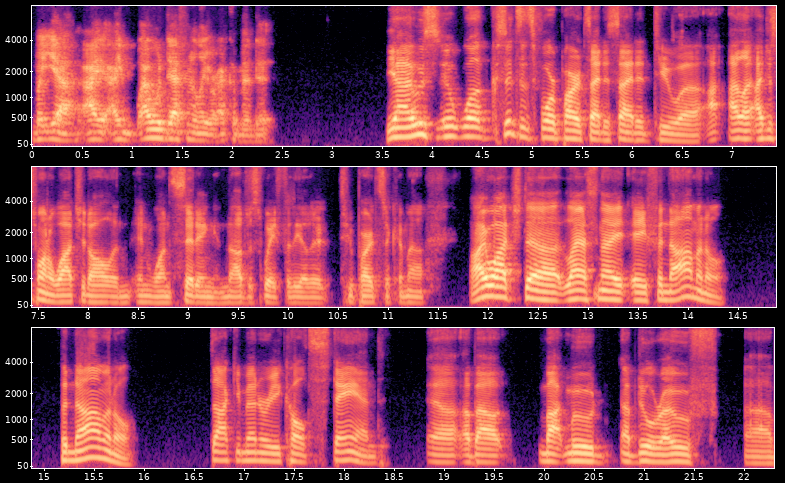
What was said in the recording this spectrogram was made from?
But yeah, I, I I would definitely recommend it. Yeah, I was well since it's four parts. I decided to. Uh, I I, I just want to watch it all in in one sitting, and I'll just wait for the other two parts to come out. I watched uh, last night a phenomenal, phenomenal documentary called Stand uh, about Mahmoud Abdul Rauf. Uh,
